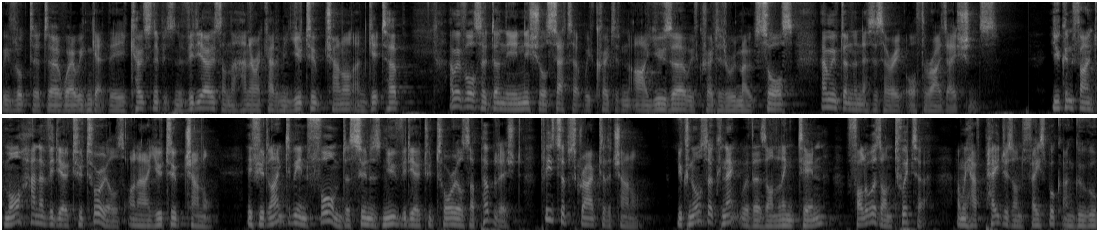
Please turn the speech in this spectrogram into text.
we've looked at uh, where we can get the code snippets and the videos on the HANA Academy YouTube channel and GitHub. And we've also done the initial setup. We've created an R user, we've created a remote source, and we've done the necessary authorizations. You can find more HANA video tutorials on our YouTube channel. If you'd like to be informed as soon as new video tutorials are published, please subscribe to the channel. You can also connect with us on LinkedIn, follow us on Twitter, and we have pages on Facebook and Google+.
